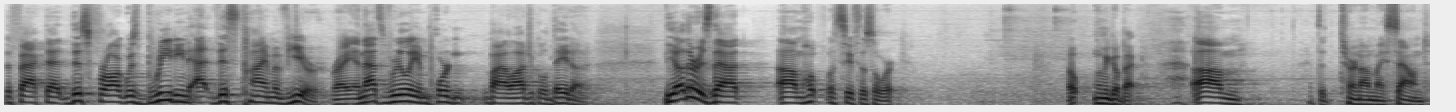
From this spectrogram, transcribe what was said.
the fact that this frog was breeding at this time of year, right? And that's really important biological data. The other is that, um, hope, let's see if this will work. Oh, let me go back. Um, I have to turn on my sound.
